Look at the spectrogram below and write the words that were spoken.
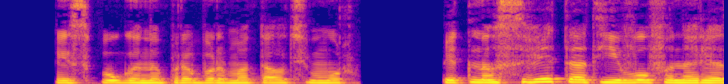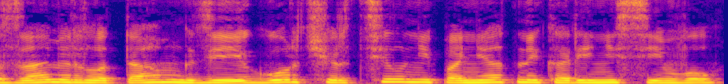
— испуганно пробормотал Тимур. Пятно света от его фонаря замерло там, где Егор чертил непонятный Карине символ.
